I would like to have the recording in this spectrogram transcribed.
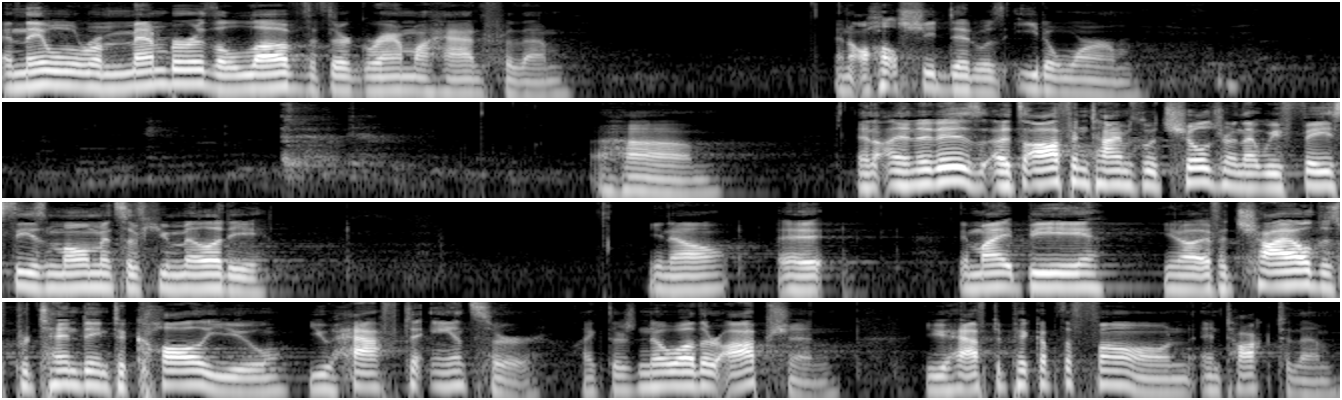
and they will remember the love that their grandma had for them. And all she did was eat a worm. Um, and, and it is, it's oftentimes with children that we face these moments of humility. You know, it, it might be, you know, if a child is pretending to call you, you have to answer. Like there's no other option. You have to pick up the phone and talk to them.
